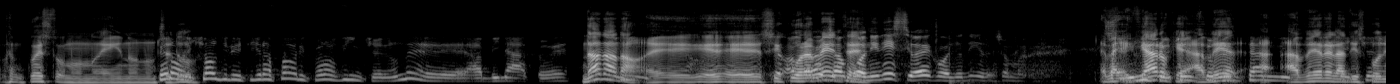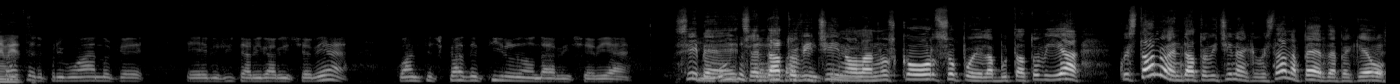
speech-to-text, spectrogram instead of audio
questo non, è, non, non c'è Però i dubbio. soldi li tira fuori, però vince, non è abbinato. Eh. No, no, no, eh, eh, eh, Però è un sicuramente... buon inizio, eh, voglio dire, insomma. Eh beh, è chiaro che aver- 120 anni a- avere la disponibilità... stato il primo anno che è riuscito ad arrivare in Serie A, quante squadre tirano ad andare in Serie A? Sì, Il beh, ci è andato vicino l'anno scorso, poi l'ha buttato via. Quest'anno è andato vicino anche quest'anno a perdere perché oh,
